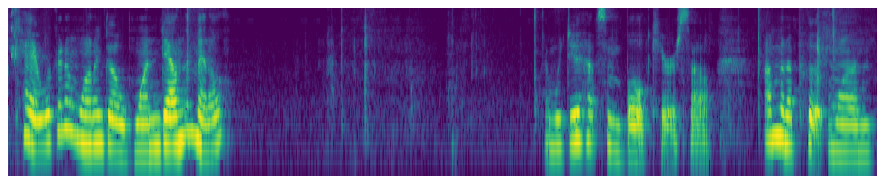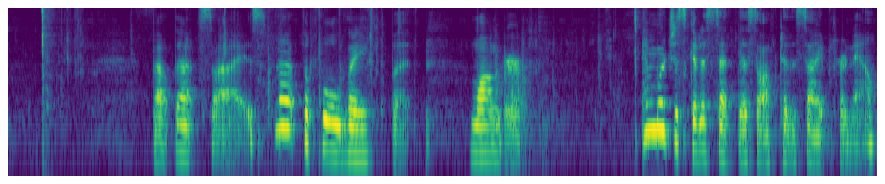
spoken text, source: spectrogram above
Okay, we're going to want to go one down the middle. And we do have some bulk here, so I'm going to put one about that size. Not the full length, but longer. And we're just going to set this off to the side for now.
